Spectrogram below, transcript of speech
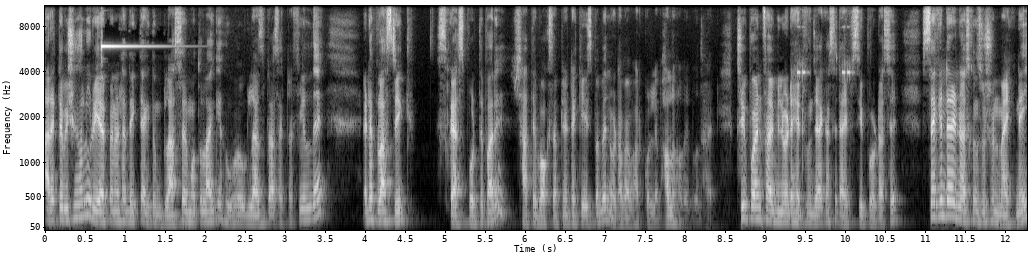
আর একটা বিষয় হলো রিয়ার প্যানেলটা দেখতে একদম গ্লাসের মতো লাগে। হুবহু গ্লাস গ্লাস একটা ফিল দেয়। এটা প্লাস্টিক স্ক্র্যাচ পড়তে পারে, সাথে বক্স আপনি একটা কেস পাবেন, ওটা ব্যবহার করলে ভালো হবে বোধ হয় three point five millimetre headphone jack আছে টাইপ সি পোর্ট আছে। সেকেন্ডারি নয়েস কনসোলেশন মাইক নেই,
